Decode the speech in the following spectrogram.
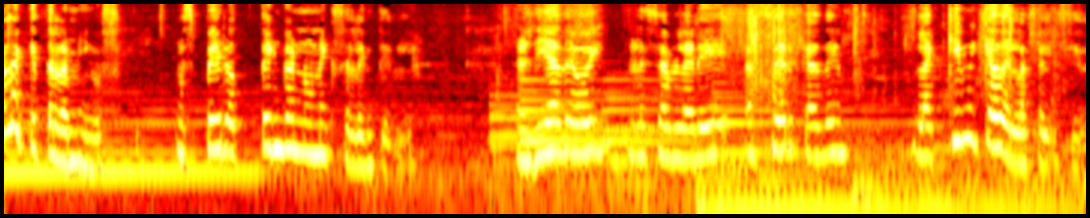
Hola, ¿qué tal amigos? Espero tengan un excelente día. El día de hoy les hablaré acerca de la química de la felicidad.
